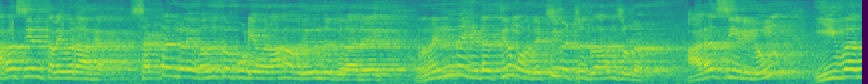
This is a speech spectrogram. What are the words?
அரசியல் தலைவராக சட்டங்களை வகுக்கக்கூடியவராக அவர் இருந்திருக்கிறாரு. ரெண்டு இடத்திலும் அவர் வெற்றி பெற்றிருக்கிறாருன்னு சொல்றார். அரசியலிலும் இவர்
